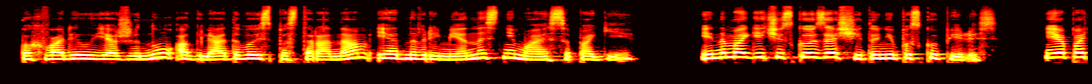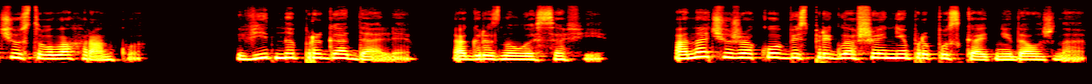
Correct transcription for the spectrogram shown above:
– похвалил я жену, оглядываясь по сторонам и одновременно снимая сапоги. И на магическую защиту не поскупились. Я почувствовал охранку. «Видно, прогадали», – огрызнулась Софи. «Она чужаков без приглашения пропускать не должна».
